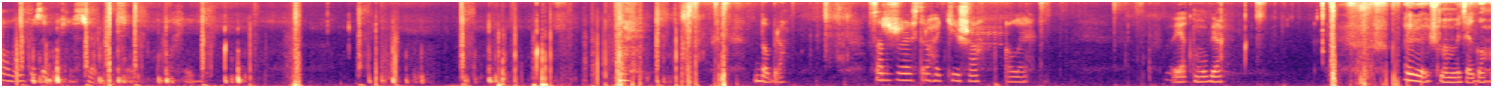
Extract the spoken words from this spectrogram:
O. mój piesek właśnie strzelił się. Dobra. Sorry, że jest trochę cisza, ale jak mówię, ile już mamy tego?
